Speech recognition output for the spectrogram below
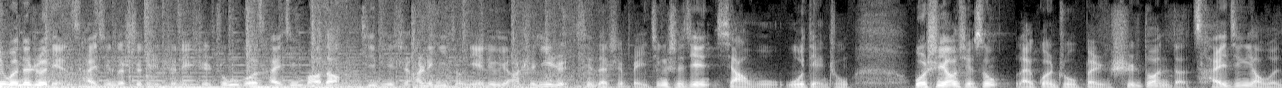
新闻的热点，财经的视点，这里是中国财经报道。今天是二零一九年六月二十一日，现在是北京时间下午五点钟，我是姚雪松，来关注本时段的财经要闻。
